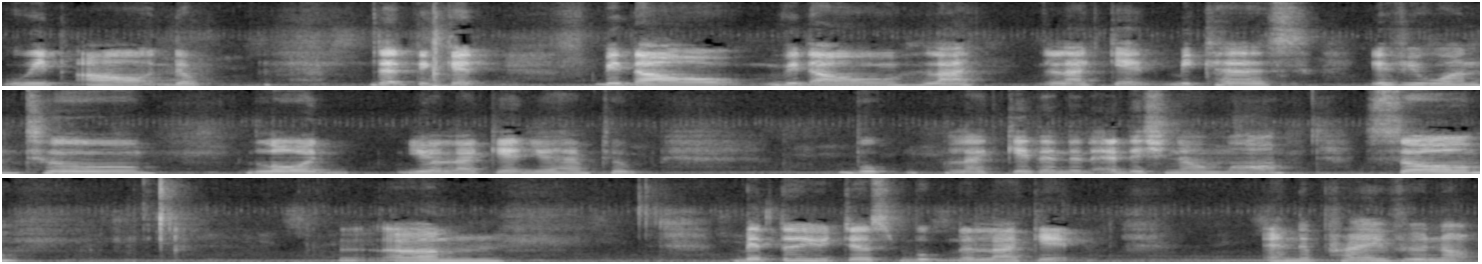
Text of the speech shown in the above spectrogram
without the that ticket without without luggage because if you want to load your luggage you have to book luggage and then additional more. So um better you just book the luggage and the price will not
